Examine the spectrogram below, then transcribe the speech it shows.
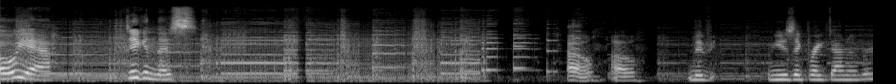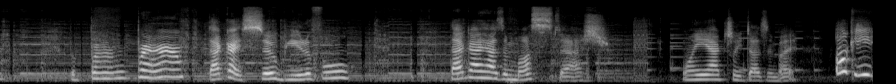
Oh yeah, digging this. Oh, oh, music breakdown over. That guy's so beautiful. That guy has a mustache. Well, he actually doesn't, but okay.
